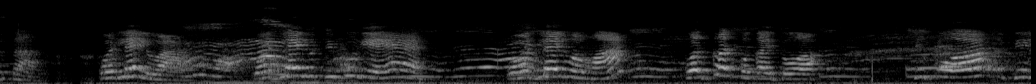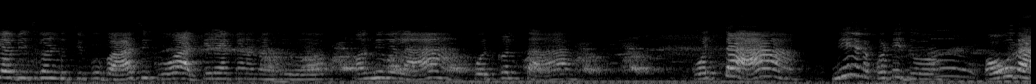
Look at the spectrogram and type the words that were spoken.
ಕಳಿಸ್ತಾ ಕೊಡ್ಲೇ ಇಲ್ವಾ? ಕೊಡ್ಲೇ ಇಲ್ವ ಚಿಕ್ಕುಗೆ? ಕೊಡ್ಲೇ ಇಲ್ವಮ್ಮ ಕೊಟ್ ಕಳ್ಸ್ಬೇಕಾಯ್ತು ಚಿಕ್ಕು, ಚೀಲ ಬಿಚ್ಕೊಂಡು ಚಿಕ್ಕು ಬಾ ಚಿಕ್ಕು ಅಡ್ಕೆಲೆ ಹಾಕೋಣ ಮಂಚೂರು ಅಂದಿವಲ್ಲ ಕೊಟ್ ಕಳಿಸ್ತಾ ಕೊಟ್ಟ? ನೀನೇನ ಕೊಟ್ಟಿದ್ದು? ಹೌದಾ?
